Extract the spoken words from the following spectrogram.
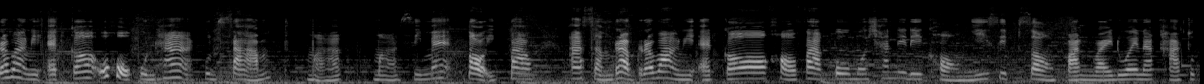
ระหว่างนี้แอดก็ โอ้โหคูณ5คูณ3หมามาสิแม่ต่ออีกเปล่าอะสำหรับระหว่างนี้แอดก็ขอฝากโปรโมชั่นดีๆของ 22 ฟันไว้ด้วยนะคะทุก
